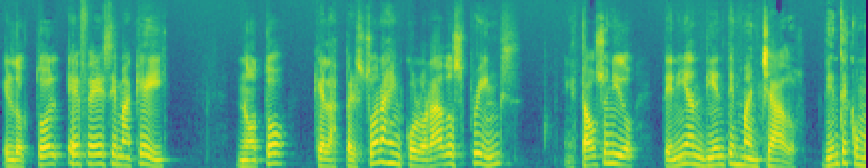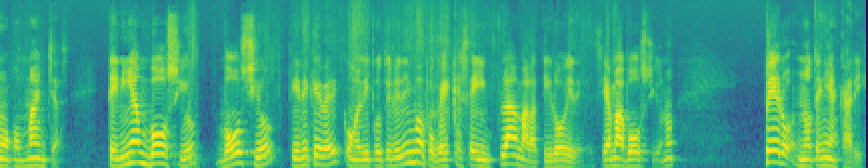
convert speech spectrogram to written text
el doctor F.S. McKay notó que las personas en Colorado Springs, en Estados Unidos, tenían dientes manchados, dientes como con manchas. Tenían bocio, bocio tiene que ver con el hipotiroidismo porque es que se inflama la tiroides, se llama bocio, ¿no? Pero no tenían caries.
